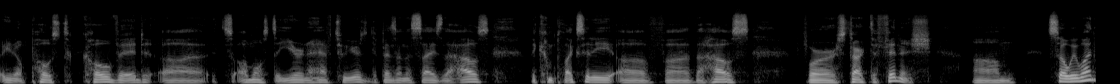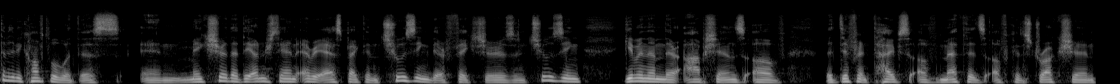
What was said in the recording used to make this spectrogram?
you know post covid uh it's almost a year and a half two years it depends on the size of the house the complexity of uh, the house for start to finish um so we want them to be comfortable with this and make sure that they understand every aspect and choosing their fixtures and choosing giving them their options of the different types of methods of construction.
